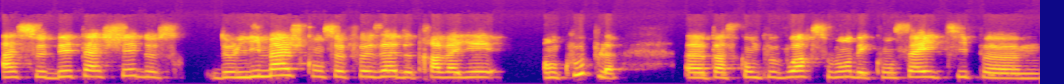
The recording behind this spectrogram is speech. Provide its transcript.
à se détacher de l'image qu'on se faisait de travailler en couple, euh, parce qu'on peut voir souvent des conseils type euh,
